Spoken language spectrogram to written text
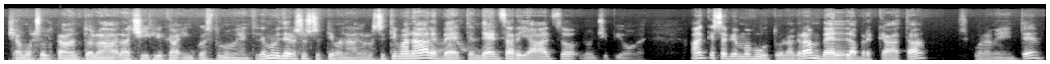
Diciamo soltanto la, la, ciclica in questo momento. Andiamo a vedere sul settimanale. La settimanale, beh, tendenza a rialzo, non ci piove. Anche se abbiamo avuto una gran bella breccata, sicuramente,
